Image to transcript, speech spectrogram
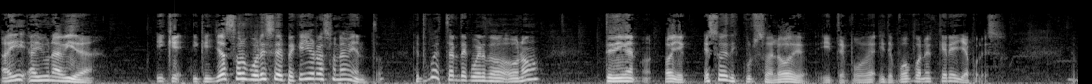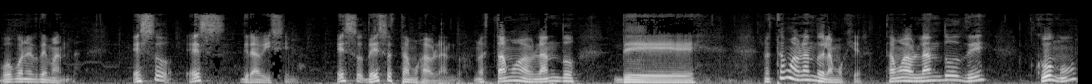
Ahí hay una vida y que y que ya solo por ese pequeño razonamiento, que tú puedes estar de acuerdo o no, te digan, oye, eso es discurso del odio y te puedo, y te puedo poner querella por eso te puedo poner demanda. Eso es gravísimo. Eso, de eso estamos hablando. No estamos hablando de, no estamos hablando de la mujer. Estamos hablando de cómo,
